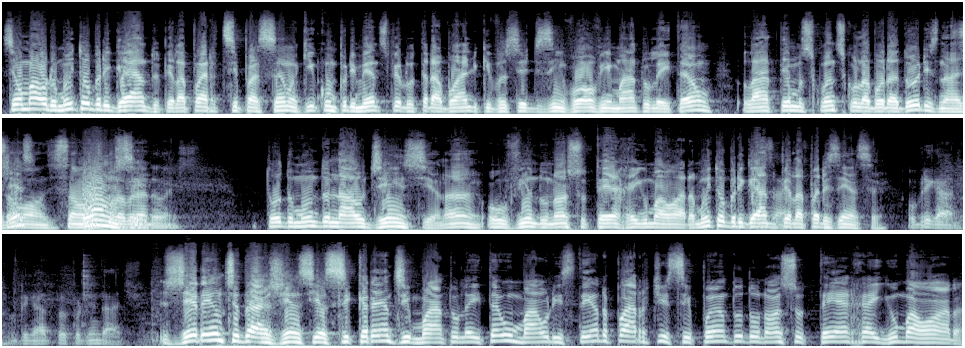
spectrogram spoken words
Seu Mauro, muito obrigado pela participação aqui. Cumprimentos pelo trabalho que você desenvolve em Mato Leitão. Lá temos quantos colaboradores na agência? São 11, são 11 colaboradores todo mundo na audiência, né? ouvindo o nosso Terra em uma hora. Muito obrigado Exato. pela presença. Obrigado, obrigado pela oportunidade. Gerente da agência Sicredi Mato Leitão, Mauro Stern, participando do nosso Terra em uma hora.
